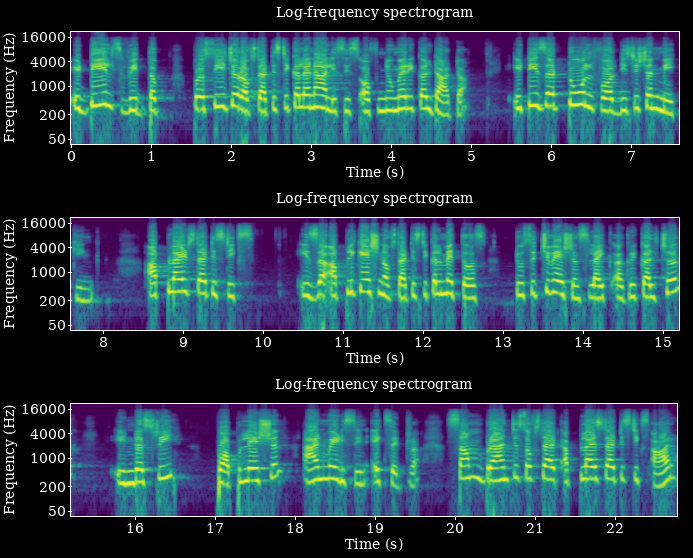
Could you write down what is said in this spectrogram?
It deals with the procedure of statistical analysis of numerical data. It is a tool for decision making. Applied statistics is the application of statistical methods to situations like agriculture, industry, population, and medicine, etc. Some branches of stat- applied statistics are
